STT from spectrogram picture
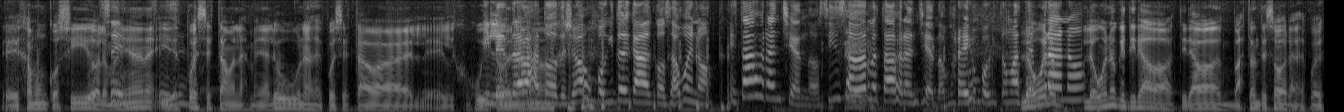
eh, jamón cocido a la Sí, mañana sí, y sí. después estaban las medialunas, después estaba el, el juguito Y le entrabas a todo, te llevabas un poquito de cada cosa. Bueno, estabas brancheando, sin saberlo estabas brancheando. Por ahí un poquito más Lo bueno, temprano. lo bueno que tiraba, tiraba bastantes horas después.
